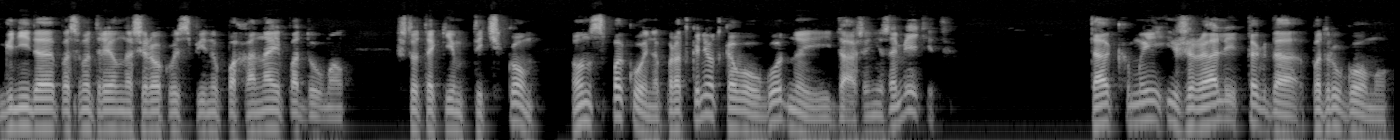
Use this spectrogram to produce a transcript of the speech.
Гнида посмотрел на широкую спину пахана и подумал, что таким тычком он спокойно проткнет кого угодно и даже не заметит. Так мы и жрали тогда по-другому.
